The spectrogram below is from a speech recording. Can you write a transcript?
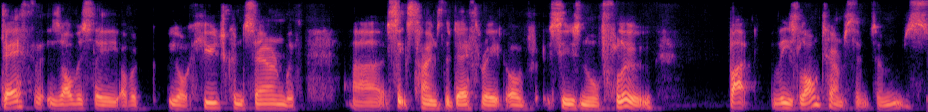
death is obviously of a you know, huge concern with uh, six times the death rate of seasonal flu. But these long term symptoms,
